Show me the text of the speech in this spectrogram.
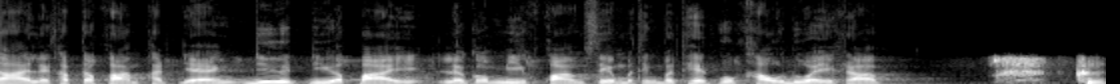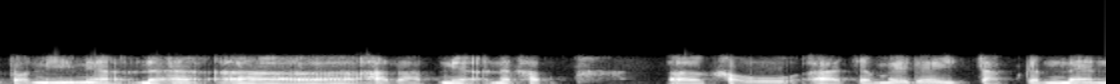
ได้เลยครับ ถ้าความขัดแย้งยืดเยื้อไป แล้วก็มีความเสี่ยงมาถึงประเทศพวกเขาด้วยครับ คือตอนนี้เนี่ยนะฮะเอ่ออาหรับเนี่ยนะครับ เอ่อเขาอาจจะไม่ได้จับกันแน่น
